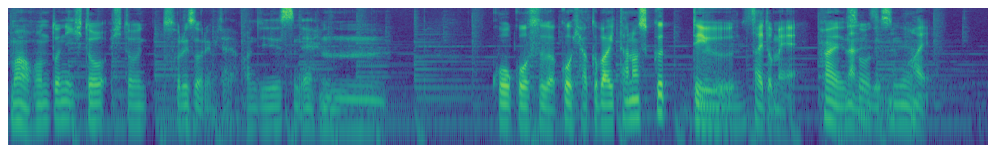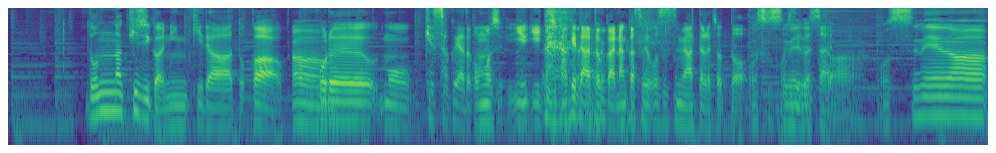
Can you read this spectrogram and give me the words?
まあ本当に人人それぞれみたいな感じですね、うーん。高校数学を100倍楽しくっていうサイト名。はいなんそうですね、はい、どんな記事が人気だとかこれもう傑作やとかもしいいい記事書けたとか なんかそういうおすすめあったらちょっとおすすめですか。おすすめは、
